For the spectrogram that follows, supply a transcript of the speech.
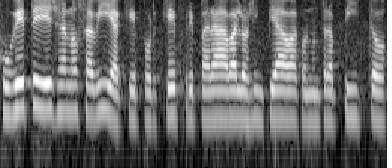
juguete y ella no sabía que por qué preparaba, los limpiaba con un trapito,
